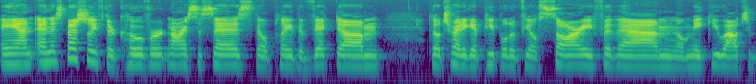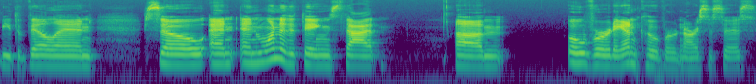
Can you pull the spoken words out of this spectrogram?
and and especially if they're covert narcissists, they'll play the victim. They'll try to get people to feel sorry for them. They'll make you out to be the villain. So, and and one of the things that um, overt and covert narcissists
